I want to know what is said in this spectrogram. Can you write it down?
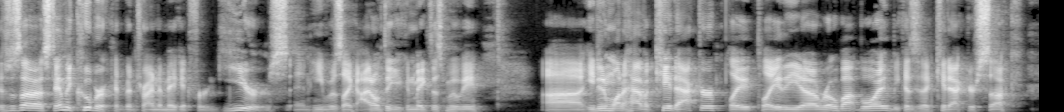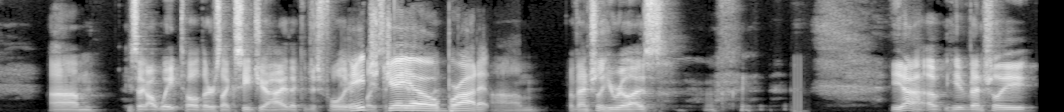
this was uh, Stanley Kubrick had been trying to make it for years, and he was like, I don't think you can make this movie. Uh, he didn't want to have a kid actor play play the uh, robot boy because the kid actors suck. Um, he's like, I'll wait till there's like CGI that could just fully replace the kid, HJO brought it. um, eventually, he realized. yeah, uh, he eventually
